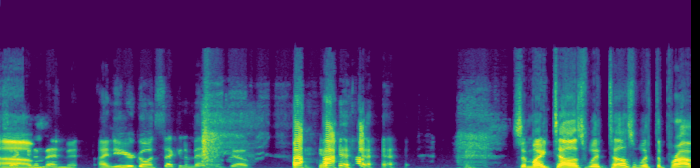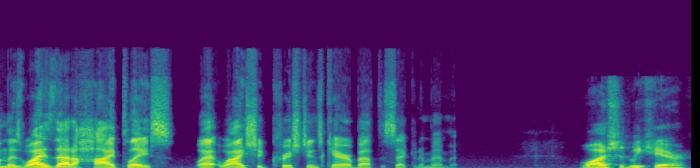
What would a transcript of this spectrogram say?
Second um, Amendment. I knew you were going Second Amendment, Joe. so, Mike, tell us what tell us what the problem is. Why is that a high place? Why why should Christians care about the Second Amendment? Why should we care?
